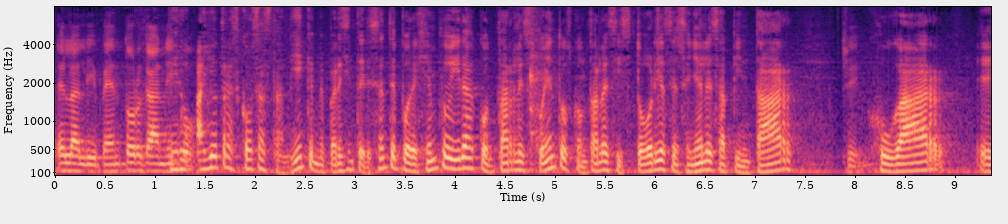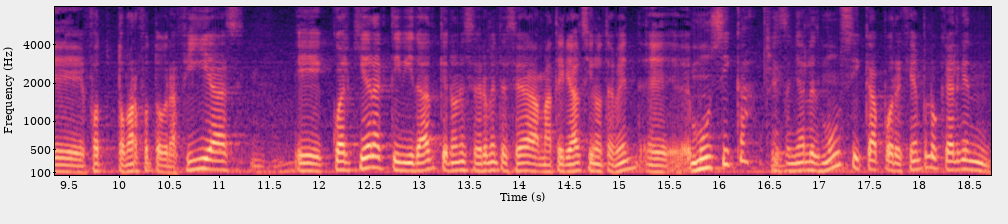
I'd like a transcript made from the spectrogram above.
el alimento orgánico. Pero hay otras cosas también que me parece interesante. Por ejemplo, ir a contarles cuentos, contarles historias, enseñarles a pintar, Sí. jugar, eh, tomar fotografías, eh, cualquier actividad que no necesariamente sea material, sino también eh, música, Sí. enseñarles música, por ejemplo, que alguien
